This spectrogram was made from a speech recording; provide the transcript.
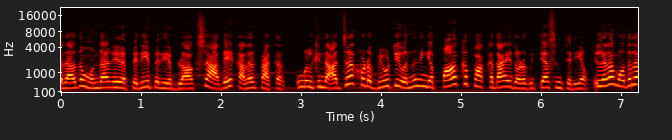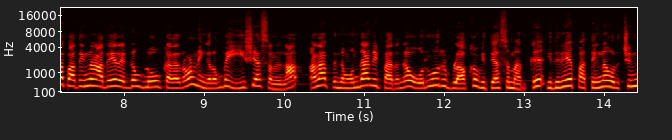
அதாவது முந்தானியில பெரிய பெரிய பிளாக்ஸ் அதே கலர் பேட்டர்ன் உங்களுக்கு இந்த அஜ்ரக்கோட பியூட்டி வந்து நீங்க பார்க்க பார்க்க தான் இதோட வித்தியாசம் தெரியும். இல்லைன்னா முதல்ல பாத்தீங்கன்னா அதே ரெட்டும் ப்ளூ கலரும் நீங்க ரொம்ப ஈஸியா சொல்லலாம். ஆனா இப்போ இந்த முந்தானி பாருங்க ஒரு ஒரு பிளாக்கும் வித்தியாசமா இருக்கு. இதுலயே பாத்தீங்கன்னா ஒரு சின்ன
